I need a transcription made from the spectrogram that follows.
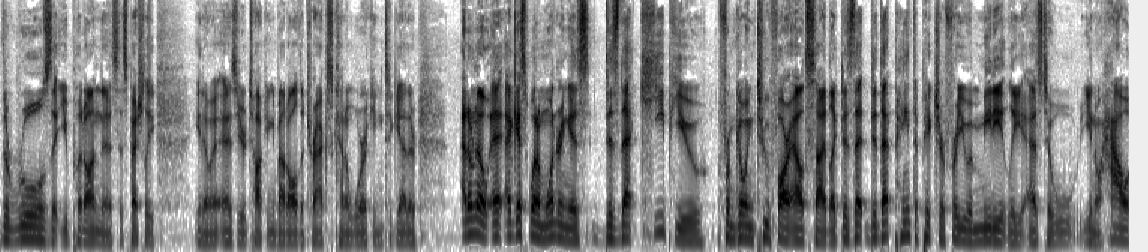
the rules that you put on this, especially, you know, as you're talking about all the tracks kind of working together. I don't know. I I guess what I'm wondering is, does that keep you from going too far outside? Like, does that did that paint the picture for you immediately as to you know how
